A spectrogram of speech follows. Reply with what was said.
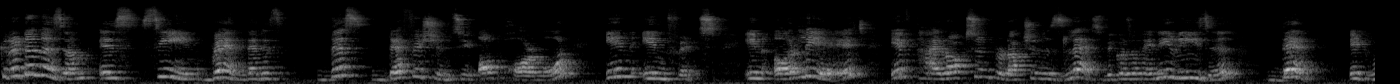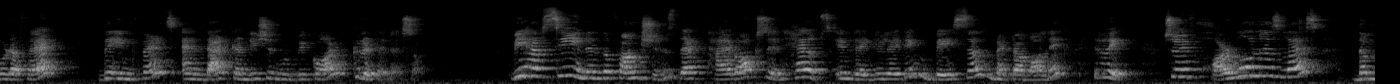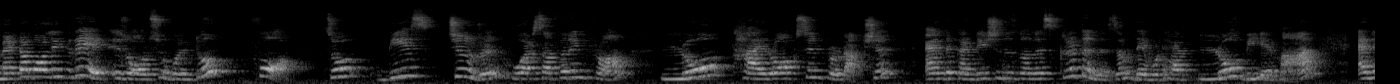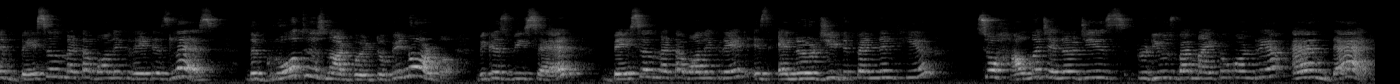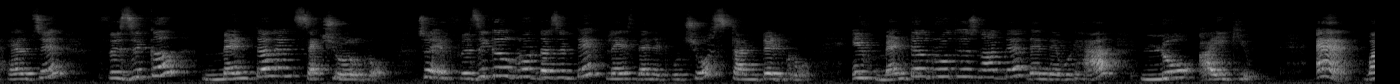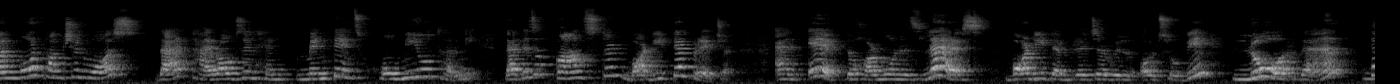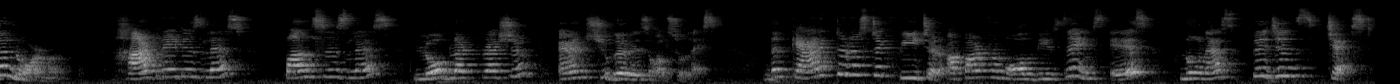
Cretinism is seen when there is this deficiency of hormone in infants. In early age, if thyroxine production is less because of any reason, then it would affect the infants and that condition would be called cretinism. We have seen in the functions that thyroxine helps in regulating basal metabolic rate. So if hormone is less, the metabolic rate is also going to fall. So these children who are suffering from low thyroxine production and the condition is known as cretinism, they would have low BMR and if basal metabolic rate is less, the growth is not going to be normal because we said basal metabolic rate is energy dependent here. So how much energy is produced by mitochondria and that helps in physical, mental and sexual growth. So if physical growth doesn't take place then it would show stunted growth. If mental growth is not there then they would have low IQ. And one more function was that thyroxine maintains homeothermy that is a constant body temperature and if the hormone is less body temperature will also be lower than the normal. Heart rate is less, pulse is less, low blood pressure and sugar is also less. The characteristic feature apart from all these things is known as pigeon's chest.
